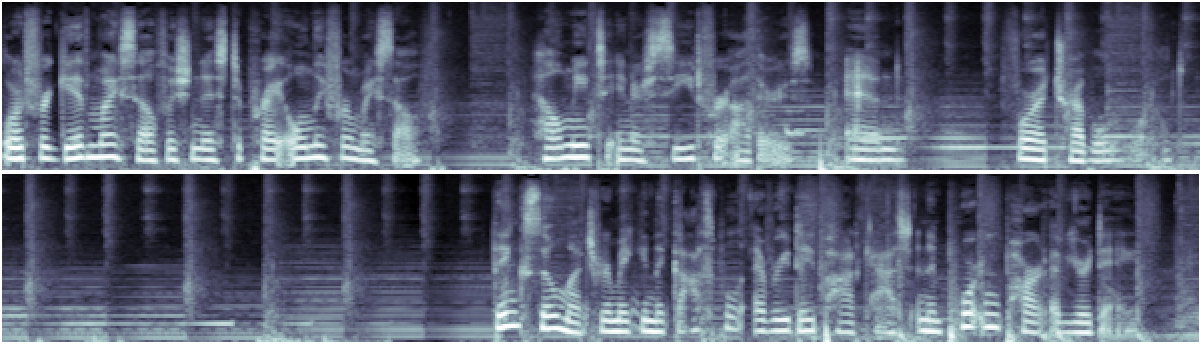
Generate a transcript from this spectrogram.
Lord, forgive my selfishness to pray only for myself. Help me to intercede for others and for a troubled world. Thanks so much for making the Gospel Everyday podcast an important part of your day.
